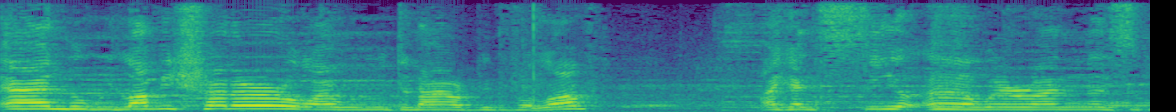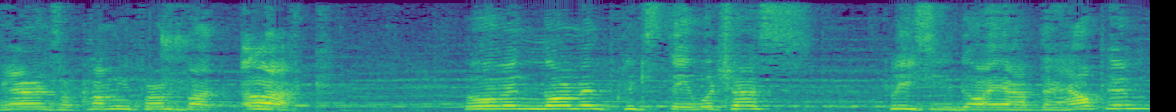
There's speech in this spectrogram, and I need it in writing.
And we love each other, why would we deny our beautiful love? I can see uh, where Ernan's parents are coming from, but ugh. Norman, Norman, please stay with us. Please, you know I have to help him.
